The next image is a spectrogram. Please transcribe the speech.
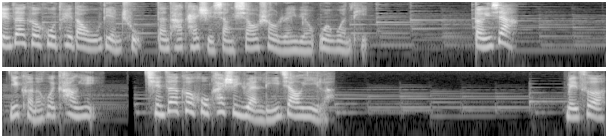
潜在客户退到五点处，但他开始向销售人员问问题。等一下，你可能会抗议。潜在客户开始远离交易了。没错，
